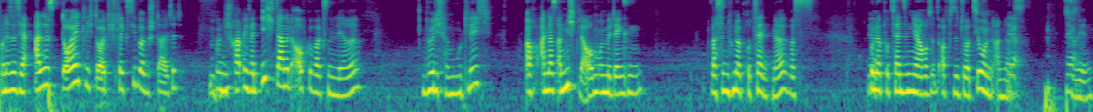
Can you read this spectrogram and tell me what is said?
Und es ist ja alles deutlich, deutlich flexibler gestaltet. Und ich frage mich, wenn ich damit aufgewachsen wäre, würde ich vermutlich auch anders an mich glauben und mir denken, was sind 100 Prozent, ne? Was Ja. 100 Prozent sind ja auch auf, auf die Situation anders zu Ja. sehen.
